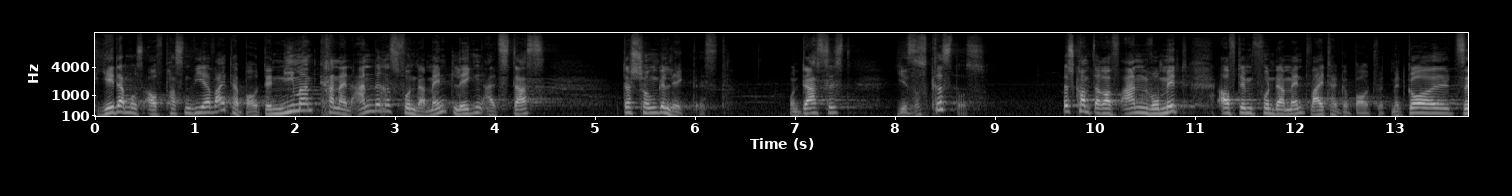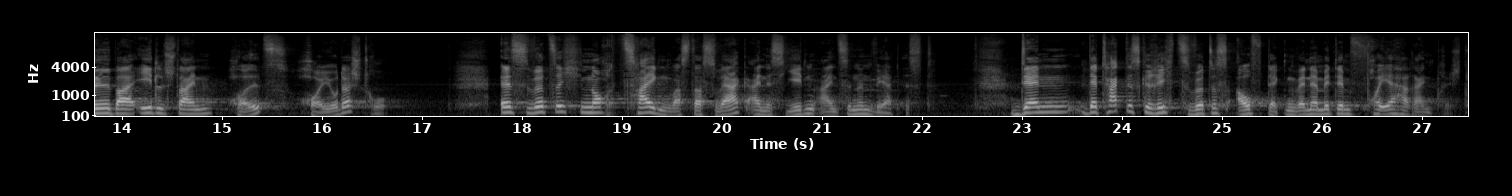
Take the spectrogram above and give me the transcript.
jeder muss aufpassen, wie er weiterbaut, denn niemand kann ein anderes Fundament legen als das, das schon gelegt ist. Und das ist Jesus Christus. Es kommt darauf an, womit auf dem Fundament weitergebaut wird. Mit Gold, Silber, Edelstein, Holz, Heu oder Stroh. Es wird sich noch zeigen, was das Werk eines jeden Einzelnen wert ist. Denn der Tag des Gerichts wird es aufdecken, wenn er mit dem Feuer hereinbricht.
